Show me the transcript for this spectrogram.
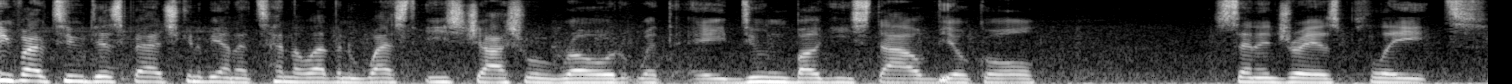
King 52 dispatch going to be on a 1011 West East Joshua Road with a dune buggy style vehicle. San Andreas plate.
